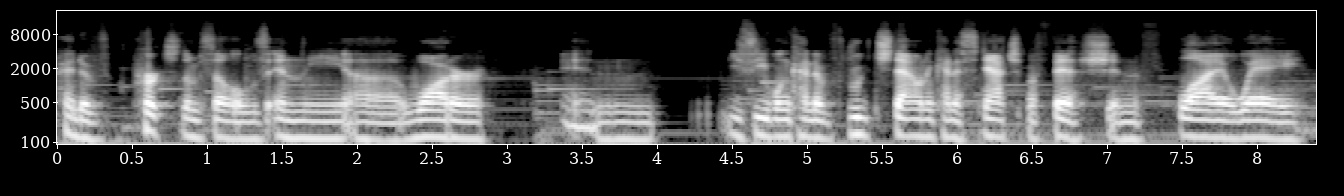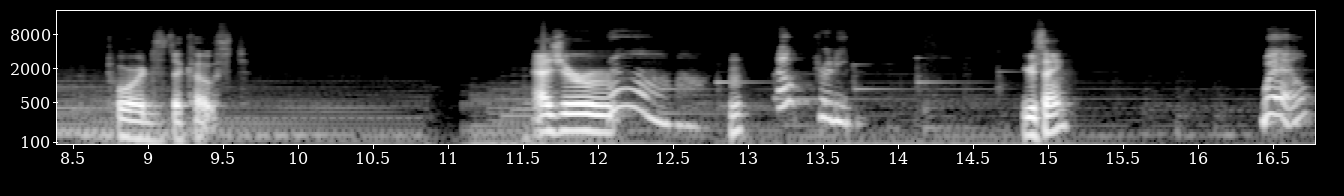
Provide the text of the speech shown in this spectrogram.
kind of perch themselves in the uh, water, and mm, you see one kind of reach down and kind of snatch up a fish and fly away towards the coast. As you're, Ah, Hmm? how pretty. you're saying? Well,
